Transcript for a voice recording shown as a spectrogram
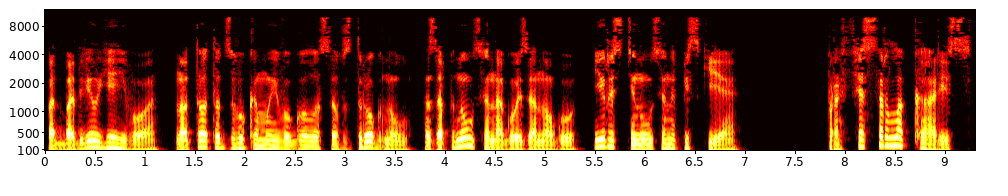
Подбодрил я его, но тот от звука моего голоса вздрогнул, запнулся ногой за ногу и растянулся на песке. «Профессор Лакарис!»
